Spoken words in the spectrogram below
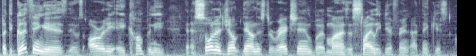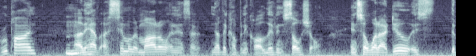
But the good thing is, there was already a company that sort of jumped down this direction, but mine's is slightly different. I think it's Groupon. Mm-hmm. Uh, they have a similar model, and it's a, another company called Living Social. And so what I do is the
